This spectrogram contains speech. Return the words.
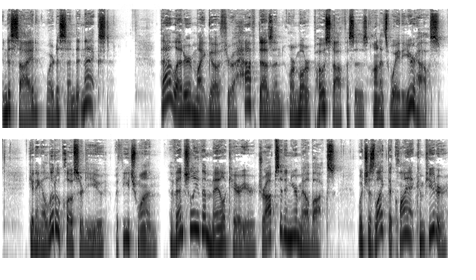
and decide where to send it next. That letter might go through a half dozen or more post offices on its way to your house, getting a little closer to you with each one. Eventually, the mail carrier drops it in your mailbox, which is like the client computer.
